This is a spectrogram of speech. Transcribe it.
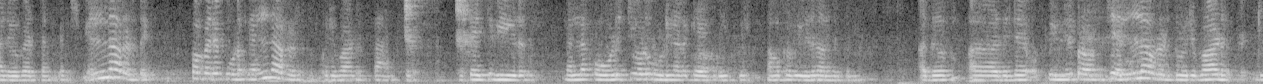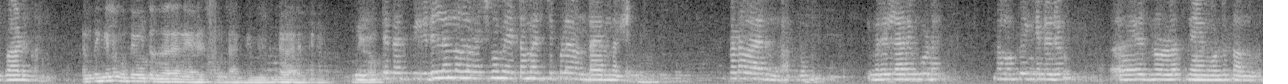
അനൂപേട്ടൻ ലക്ഷ്മി എല്ലാവരുടെ അടുത്തും ഇപ്പം വരെ കൂടുന്ന എല്ലാവരുടെ അടുത്തും ഒരുപാട് താങ്ക്സ് പ്രത്യേകിച്ച് വീട് നല്ല ക്വാളിറ്റിയോട് കൂടിയാണ് കെ എച്ച് ഡി സി നമുക്ക് വീട് തന്നിരിക്കുന്നത്. അത് അതിന്റെ പിന്നിൽ പ്രവർത്തിച്ച എല്ലാവരുടെ അടുത്തും ഒരുപാട് ഒരുപാട് എന്തെങ്കിലും ബുദ്ധിമുട്ട് ഇതുവരെ വീടിൽ നിന്നുള്ള വിഷമം വേട്ട മരിച്ചപ്പോഴേ ഉണ്ടായിരുന്നല്ലോ സങ്കടമായിരുന്നു. അപ്പം ഇവരെല്ലാരും കൂടെ നമുക്ക് ഇങ്ങനൊരു ഒരു ഏട്ടനുള്ള സ്നേഹം കൊണ്ട് തന്നു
